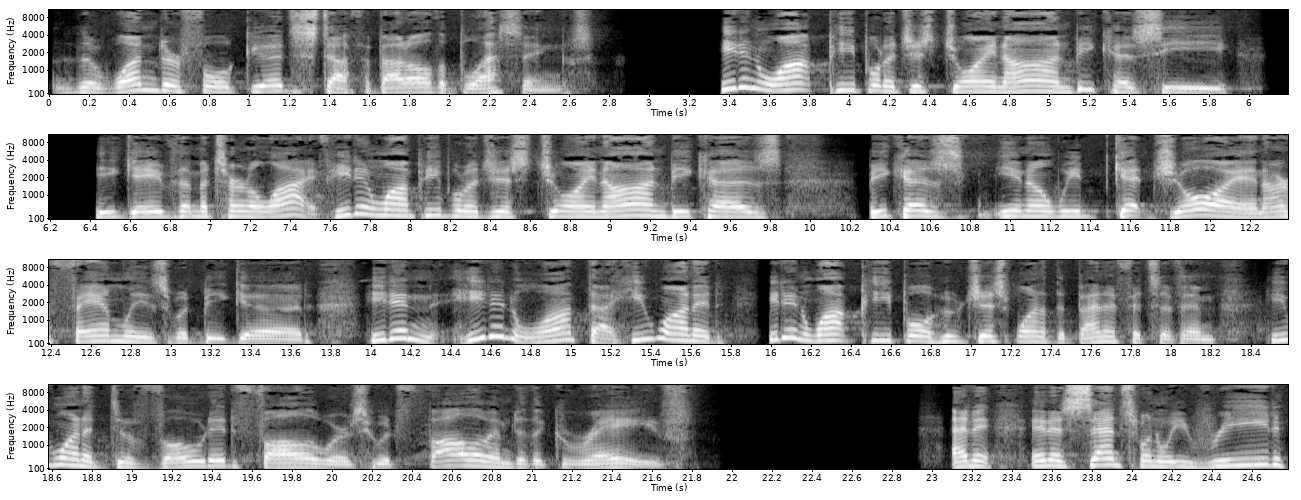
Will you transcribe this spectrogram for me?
the wonderful, good stuff about all the blessings. He didn't want people to just join on because he, he gave them eternal life. He didn't want people to just join on because because you know we'd get joy and our families would be good. He didn't he didn't want that. He wanted he didn't want people who just wanted the benefits of him. He wanted devoted followers who would follow him to the grave. And in a sense when we read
